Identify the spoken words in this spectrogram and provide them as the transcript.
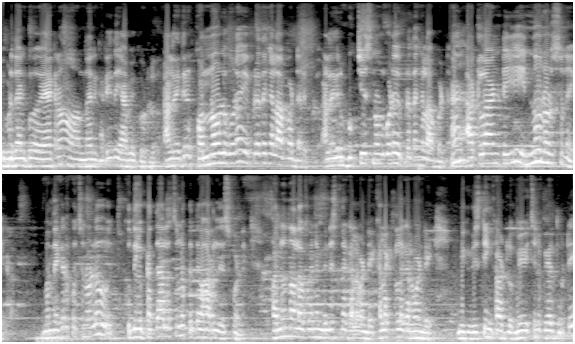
ఇప్పుడు దానికి ఎకరం దాని ఖరీదు యాభై కోట్లు. వాళ్ళ దగ్గర కొన్నోళ్ళు కూడా విపరీతంగా లాభపడ్డారు ఇప్పుడు. వాళ్ళ దగ్గర బుక్ చేసిన వాళ్ళు కూడా విపరీతంగా లాభపడ్డారు. అట్లాంటివి ఎన్నో నడుస్తున్నాయి ఇక్కడ. మన దగ్గరకు వచ్చిన వాళ్ళు కొద్దిగా పెద్ద ఆలోచనలో పెద్ద వ్యవహారాలు చేసుకోండి. పన్నున్న లేకపోయినా మినిస్టర్ని కలవండి కలెక్టర్లు కలవండి. మీకు విజిటింగ్ కార్డులు మేము ఇచ్చిన పేరుతోటి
